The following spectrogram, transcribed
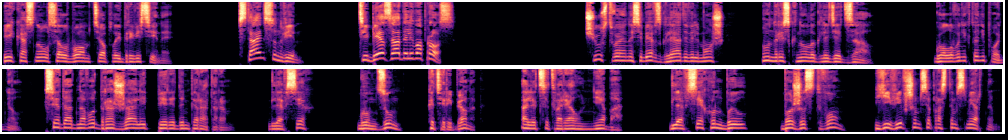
и коснулся лбом теплой древесины. «Встань, Сунвин! Тебе задали вопрос!» Чувствуя на себе взгляды вельмож, он рискнул оглядеть зал. Голову никто не поднял. Все до одного дрожали перед императором. Для всех Гунзун, хоть и ребенок, олицетворял небо. Для всех он был божеством, явившимся простым смертным.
